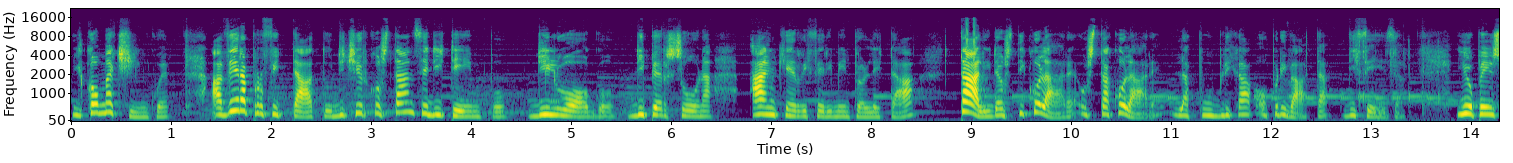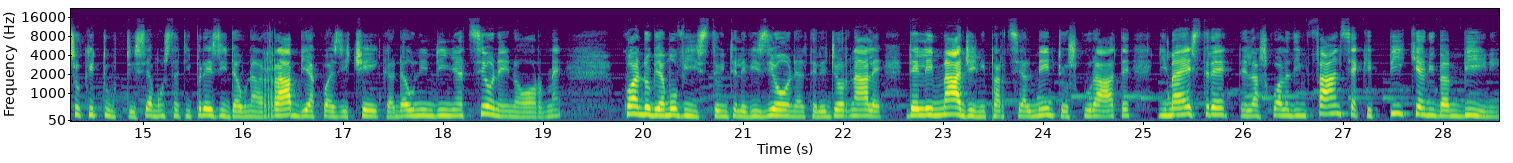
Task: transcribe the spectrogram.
il comma 5. Aver approfittato di circostanze di tempo, di luogo, di persona, anche in riferimento all'età, tali da ostacolare, ostacolare la pubblica o privata difesa. Io penso che tutti siamo stati presi da una rabbia quasi cieca, da un'indignazione enorme, quando abbiamo visto in televisione, al telegiornale, delle immagini parzialmente oscurate di maestre della scuola d'infanzia che picchiano i bambini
